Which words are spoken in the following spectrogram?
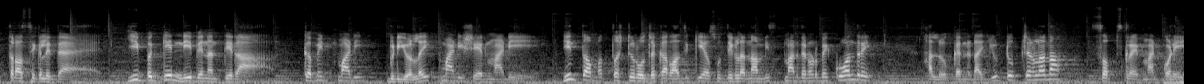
ಉತ್ತರ ಸಿಗಲಿದೆ. ಈ ಬಗ್ಗೆ ನೀವೇನಂತೀರಾ? ಕಮೆಂಟ್ ಮಾಡಿ, ವಿಡಿಯೋ ಲೈಕ್ ಮಾಡಿ, ಶೇರ್ ಮಾಡಿ. ಇಂಥ ಮತ್ತಷ್ಟು ರೋಚಕ ರಾಜಕೀಯ ಸುದ್ದಿಗಳನ್ನು ಮಿಸ್ ಮಾಡದೆ ನೋಡಬೇಕು ಅಂದ್ರೆ, ಹಲೋ ಕನ್ನಡ ಯೂಟ್ಯೂಬ್ ಚಾನಲನ್ನು ಸಬ್ಸ್ಕ್ರೈಬ್ ಮಾಡ್ಕೊಳ್ಳಿ.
